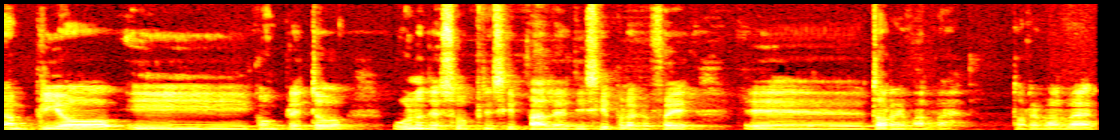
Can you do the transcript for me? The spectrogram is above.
amplió y completó uno de sus principales discípulos, que fue eh, Torres Balbás.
